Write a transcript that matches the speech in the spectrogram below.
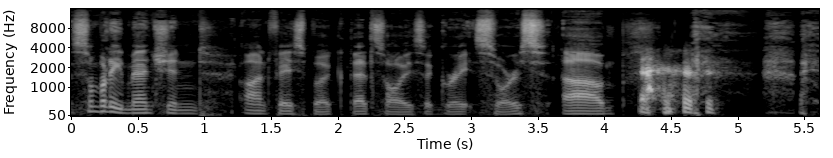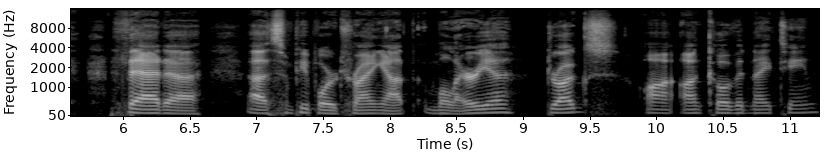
somebody mentioned on Facebook. That's always a great source. Um, that uh, uh, some people are trying out malaria drugs on, on COVID nineteen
